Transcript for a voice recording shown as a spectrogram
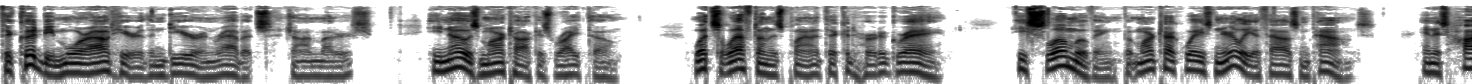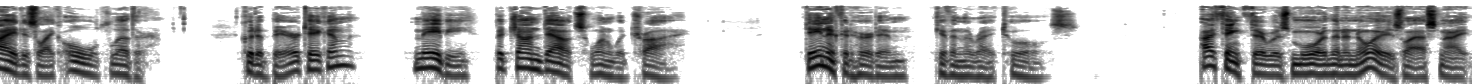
There could be more out here than deer and rabbits, John mutters. He knows Martok is right, though. What's left on this planet that could hurt a gray? He's slow moving, but Martok weighs nearly a thousand pounds, and his hide is like old leather. Could a bear take him? Maybe, but John doubts one would try. Dana could hurt him, given the right tools. I think there was more than a noise last night,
